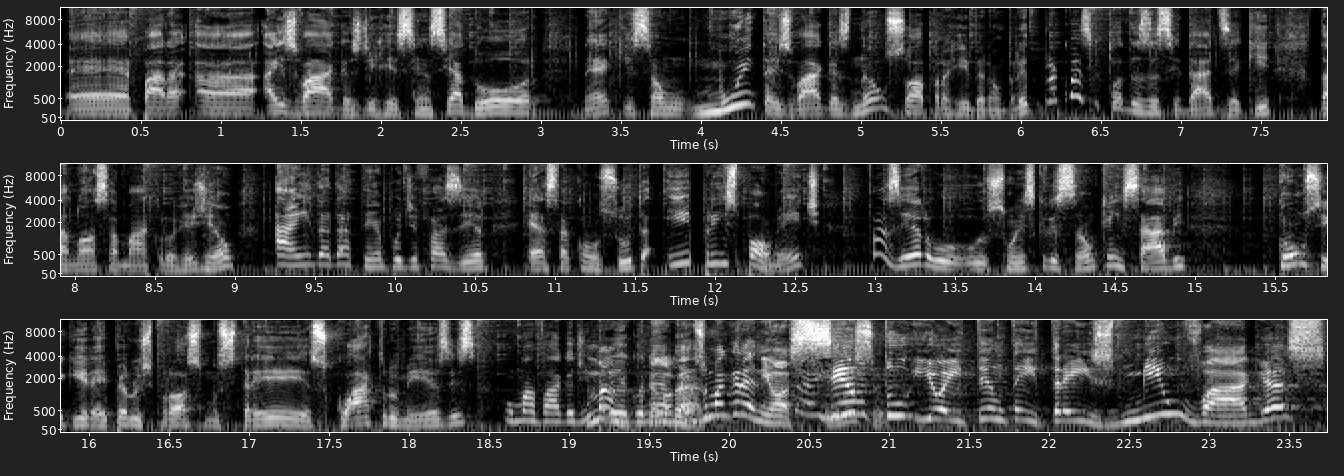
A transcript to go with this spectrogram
é, para ah, as vagas de recenseador, né, que são muitas vagas, não só para Ribeirão Preto, para quase todas as cidades aqui da nossa macro região. Ainda dá tempo de fazer essa consulta e principalmente fazer o, o- sua inscrição, quem sabe. Conseguir aí pelos próximos três, quatro meses uma vaga de Mano, emprego, né, pelo menos Beto? uma graninha, ó. É isso. 183 mil vagas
